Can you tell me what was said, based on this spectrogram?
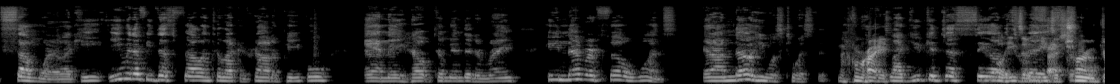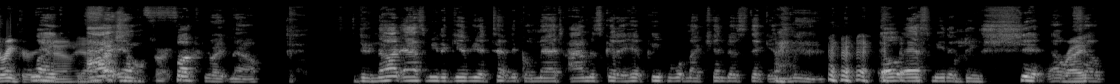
somewhere. Like he, even if he just fell into like a crowd of people and they helped him into the ring, he never fell once. And I know he was twisted. right. Like you could just see on Well, his he's a face. he's a true drinker. like you know? yeah. I am drinker. fucked right now. Do not ask me to give you a technical match. I'm just gonna hit people with my kendo stick and leave. Don't ask me to do shit else. Right. So,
